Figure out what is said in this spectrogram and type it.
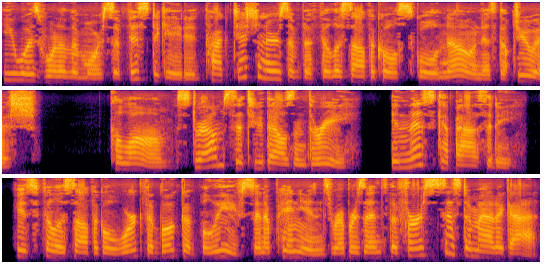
He was one of the more sophisticated practitioners of the philosophical school known as the Jewish Kalam, Stroumsa 2003. In this capacity, his philosophical work The Book of Beliefs and Opinions represents the first systematic at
